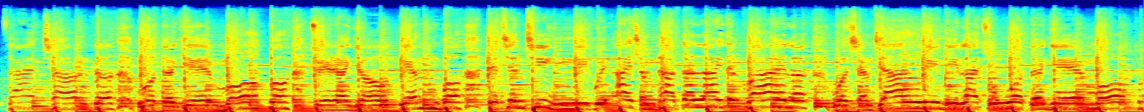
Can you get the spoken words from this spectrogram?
在唱歌，我的夜摩托虽然有点破，别嫌弃，你会爱上它带来的快乐。我想奖励你来坐我的夜摩托。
